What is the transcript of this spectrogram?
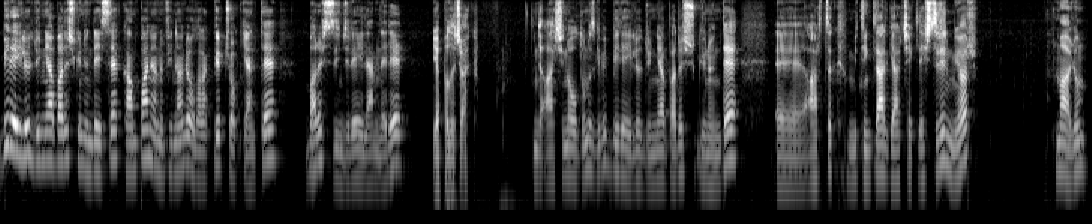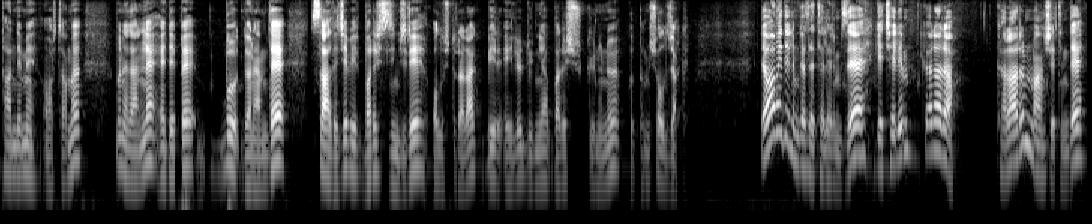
1 Eylül Dünya Barış Günü'nde ise kampanyanın finali olarak birçok kente barış zinciri eylemleri yapılacak. Şimdi aşina olduğumuz gibi 1 Eylül Dünya Barış Günü'nde e, artık mitingler gerçekleştirilmiyor. Malum pandemi ortamı bu nedenle HDP bu dönemde sadece bir barış zinciri oluşturarak 1 Eylül Dünya Barış Günü'nü kutlamış olacak. Devam edelim gazetelerimize, geçelim karara. Kararın manşetinde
